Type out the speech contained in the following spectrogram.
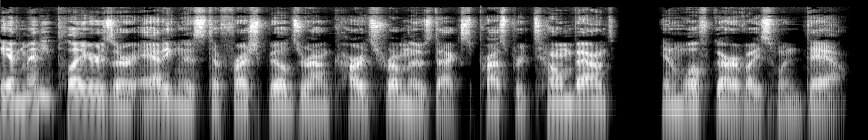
and many players are adding this to fresh builds around cards from those decks, Prosper Tomebound and Wulfgar of Icewind Dale.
